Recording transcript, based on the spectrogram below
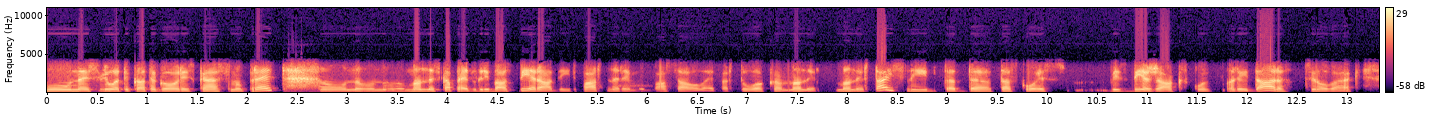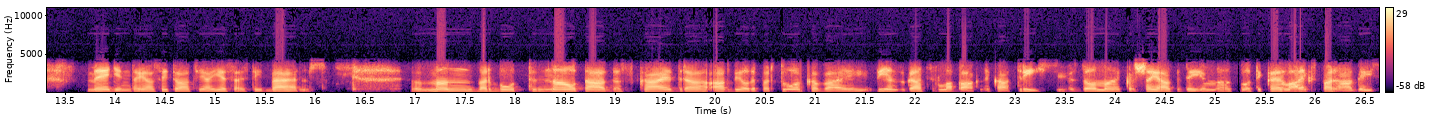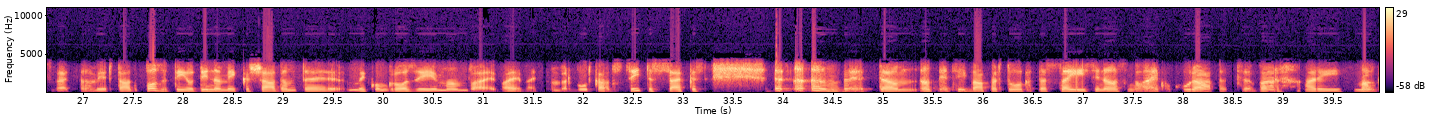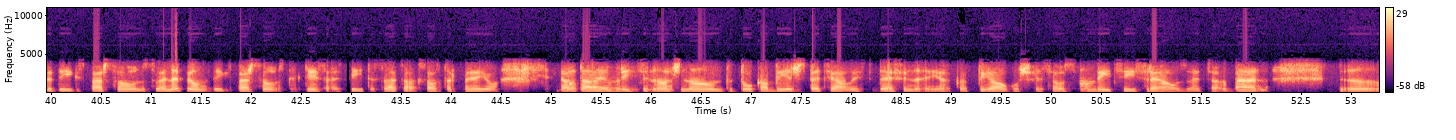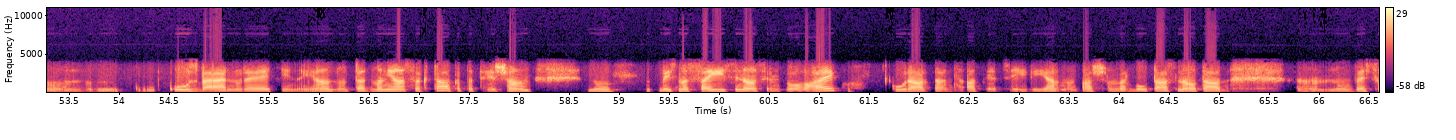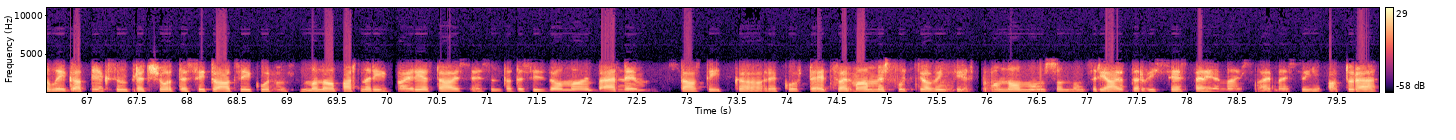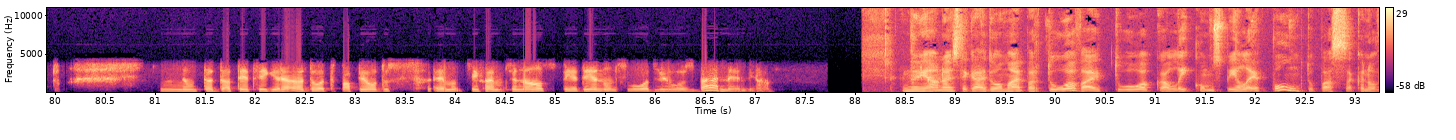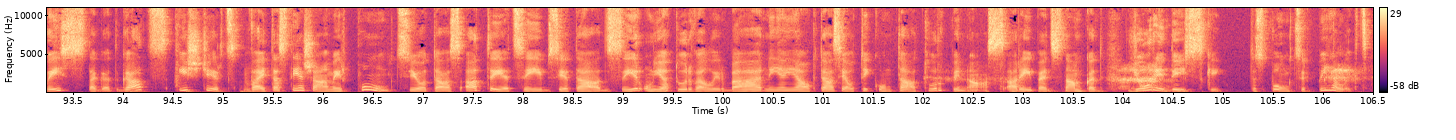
Un es ļoti kategoriski esmu pret, un, un man es kāpēc gribās pierādīt partnerim un pasaulē par to, ka man ir, man ir taisnība, tad uh, tas, ko es visbiežāk, ko arī dara cilvēki, mēģina tajā situācijā iesaistīt bērnus. Man varbūt nav tāda skaidra atbilde par to, ka vai viens gads ir labāk nekā trīs. Es domāju, ka šajā gadījumā to tikai laiks parādīs, vai tam ir tāda pozitīva dinamika šādam te likuma grozījumam, vai, vai, vai tam var būt kādas citas sekas. Bet um, attiecībā par to, ka tas saīsinās laiku, kurā tad var arī mazgadīgas personas vai nepilngadīgas personas tikt iesaistītas vecāku savstarpējo jautājumu risināšanā, un to, kā bieži speciālisti definēja, ka pieaugušie savas ambīcijas realizē caur bērnu uh, uz bērnu rēķina. Ja? Nu, tad man jāsaka tā, ka patiešām nu, vismaz saīsināsim to laiku, kurā tad attiecīgi, ja man pašam varbūt tās nav tāda um, nu, veselīga attieksme pret šo te situāciju, kur manā partnerībā ir iestājusies, un tad es izdomāju bērniem stāstīt, ka rekur tēts vai mamma ir slikts, jo viņš ies prom no mums un mums ir jāizdara viss iespējamais, lai mēs viņu paturētu. Nu, tad attiecīgi ir dot papildus psihoemocionāls spiedienu un slodzi uz bērniem. Jā. Nu jā, nu es tikai domāju par to, vai to, ka likums pieliek punktu, pasaka, nu viss tagad gads izšķirts, vai tas tiešām ir punkts, jo tās attiecības, ja tādas ir, un ja tur vēl ir bērni iejaukt, tās jau tik un tā turpinās, arī pēc tam, kad juridiski tas punkts ir pielikts.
